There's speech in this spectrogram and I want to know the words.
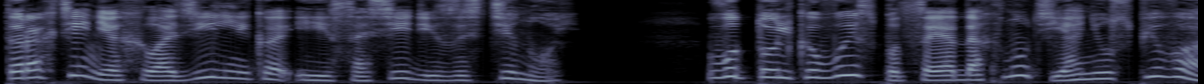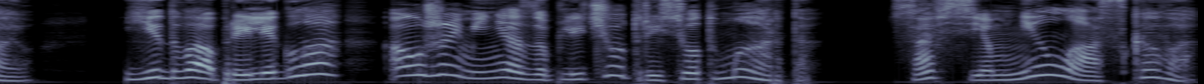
тарахтения холодильника и соседей за стеной. Вот только выспаться и отдохнуть я не успеваю, Едва прилегла, а уже меня за плечо трясет Марта. Совсем не ласково.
